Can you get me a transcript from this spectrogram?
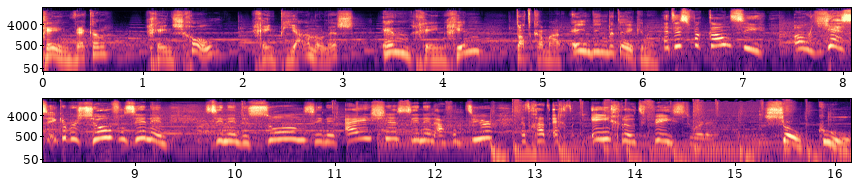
Geen wekker, geen school, geen pianoles en geen gym. Dat kan maar één ding betekenen. Het is vakantie! Oh yes, ik heb er zoveel zin in. Zin in de zon, zin in ijsjes, zin in avontuur. Het gaat echt één groot feest worden. Zo cool.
